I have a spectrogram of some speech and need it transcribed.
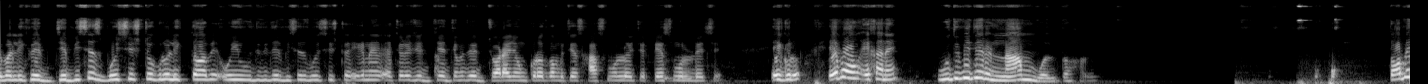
এবার লিখবে যে বিশেষ বৈশিষ্ট্যগুলো লিখতে হবে, ওই উদ্ভিদের বিশেষ বৈশিষ্ট্য, এখানে অ্যাকচুয়ালি যে যেমন যে জরায়ু অঙ্কুরোদ্গম রয়েছে, শ্বাসমূল রয়েছে টেসমূল রয়েছে, এগুলো। এবং এখানে উদ্ভিদের নাম বলতে হবে। তবে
